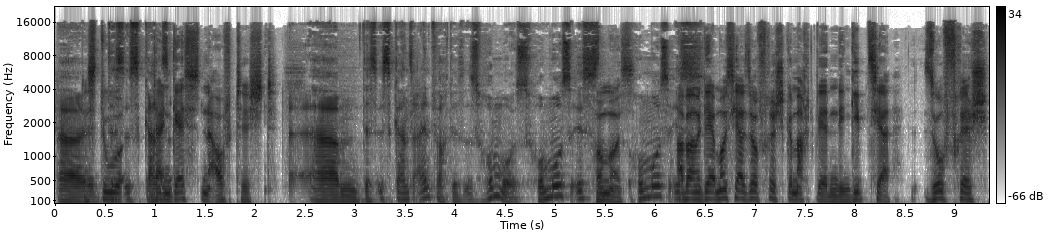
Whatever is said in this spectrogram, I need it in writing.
Äh, dass du das deinen Gästen auftischt. Ähm, das ist ganz einfach. Das ist Hummus. Hummus ist Hummus. Hummus ist Aber der muss ja so frisch gemacht werden. Den gibt's ja so frisch.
